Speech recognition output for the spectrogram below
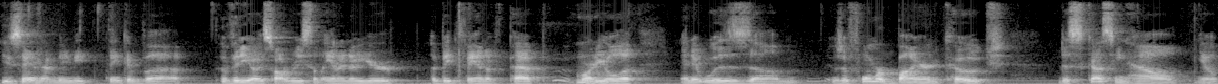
You saying that made me think of uh, a video I saw recently, and I know you're a big fan of Pep Guardiola, mm-hmm. and it was um, it was a former Bayern coach discussing how you know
